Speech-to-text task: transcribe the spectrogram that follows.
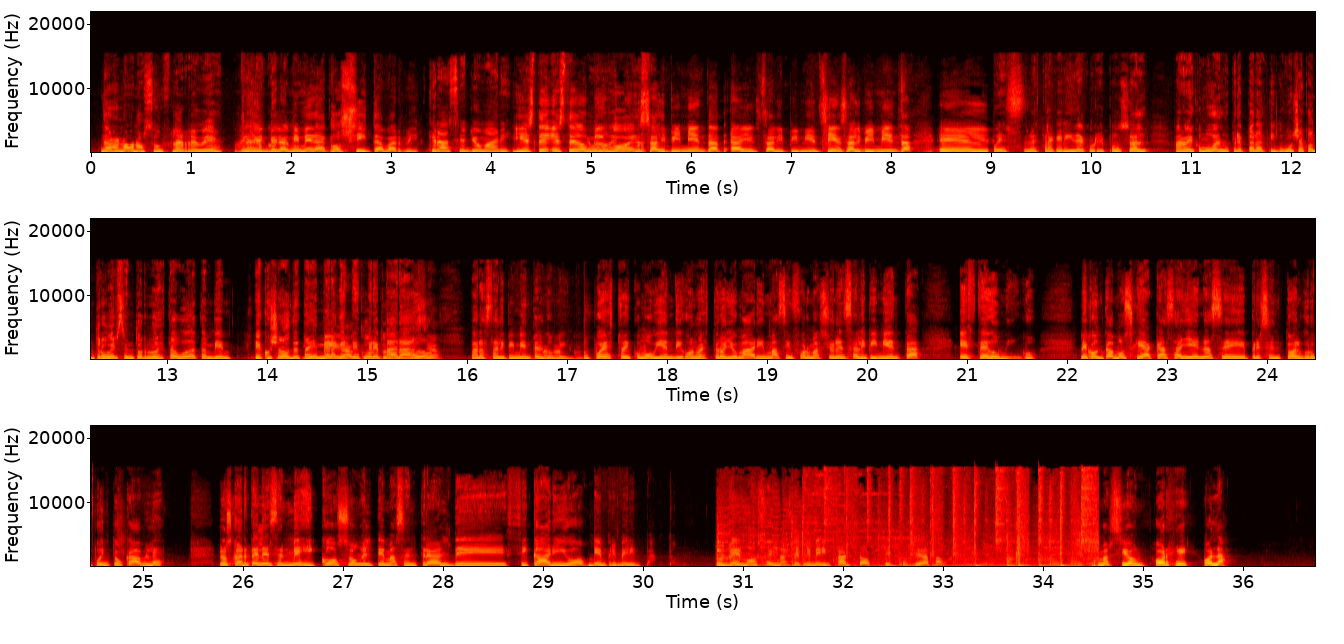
No, no, no, no sufla, al revés. Ay, pero a mí me da cosita, Barbie. Gracias, Yomari. Y este, este domingo en Sal y Pimienta, ay, en Sal y Pimienta, sí, en Sal y Pimienta, el... Pues nuestra querida corresponsal para ver cómo van los preparativos. Mucha controversia en torno a esta boda también. Escucha los detalles para que estés preparado para Sal y Pimienta el domingo. Por supuesto, y como bien dijo nuestro Yomari, más información en Sal y Pimienta este domingo. Le contamos que a Casa Llena se presentó el grupo Intocable. Los carteles en México son el tema central de Sicario en Primer Impacto. Volvemos, hay más de Primer Impacto después de la pausa. Información. Jorge, hola.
